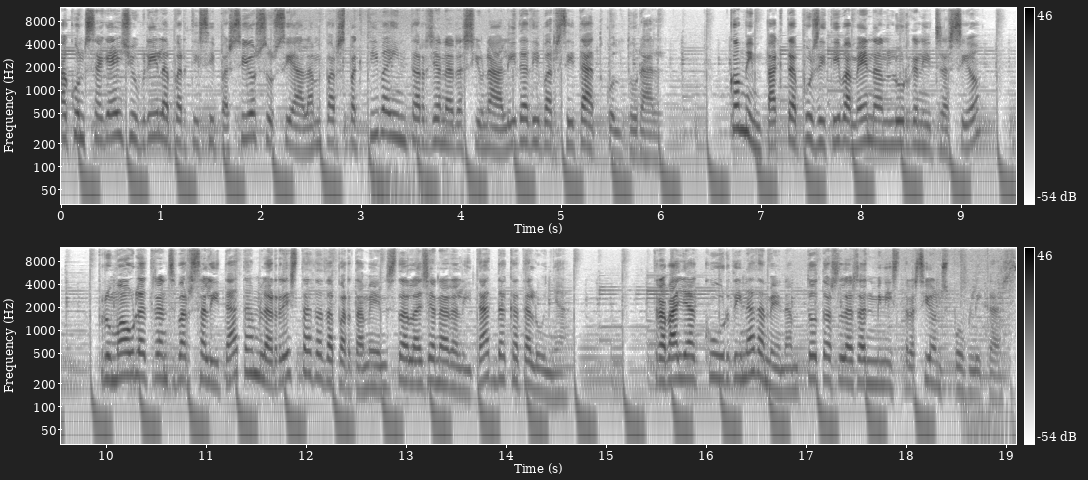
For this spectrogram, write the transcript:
aconsegueix obrir la participació social en perspectiva intergeneracional i de diversitat cultural. Com impacta positivament en l'organització? Promou la transversalitat amb la resta de departaments de la Generalitat de Catalunya. Treballa coordinadament amb totes les administracions públiques.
